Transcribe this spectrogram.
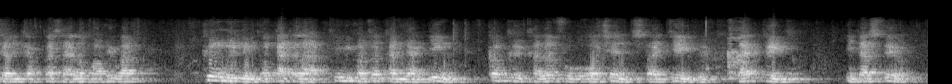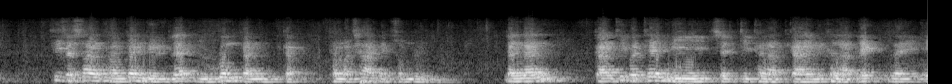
ชิญกับกระแสโลกาภิวัตน์เครื่องมือหนึ่งของการตลาดที่มีความสำคัญอย่างยิ่ง ก็คือ Colorful Ocean Strategy หรือและ Green Industrial ที่จะสร้างความยั่งยืนและอยู่ร่วมกันกับธรรมชาติอย่างสมดุลดังนั้นการที่ประเทศมีเศรษฐกิจขนาดกลางหรือขนาดเล็กในเอ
